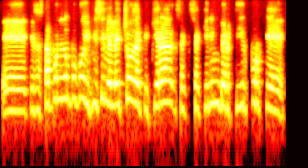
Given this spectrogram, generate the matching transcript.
eh, que se está poniendo un poco difícil el hecho de que quiera, se, se quiere invertir porque,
